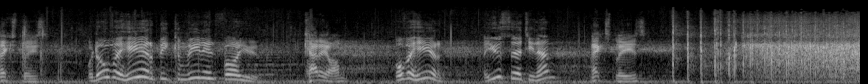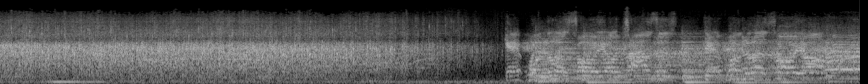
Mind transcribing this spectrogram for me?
Next, please. Would over here be convenient for you? Carry on. Over here. Are you 13M? Next, please. Get wonderless for your trousers. Get wonderless for your hair.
